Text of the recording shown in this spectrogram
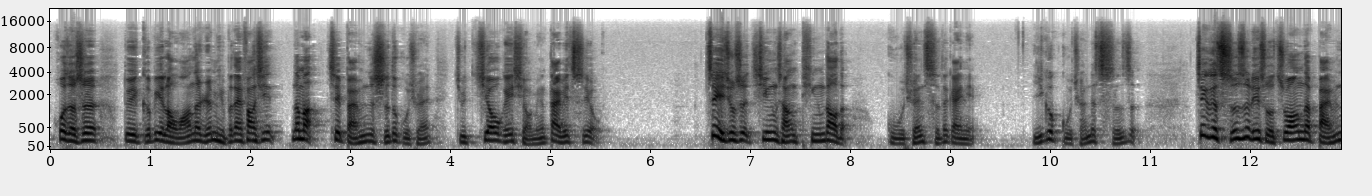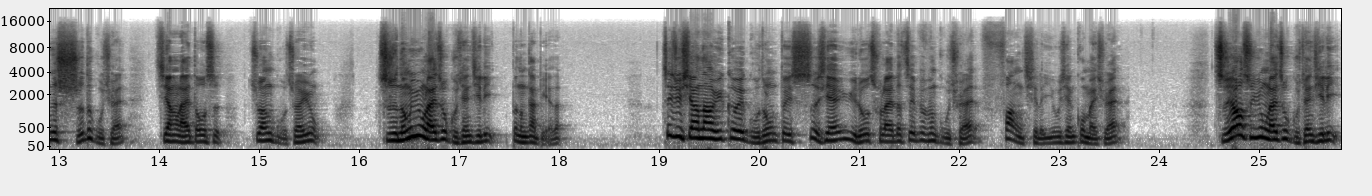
或者是对隔壁老王的人品不太放心，那么这百分之十的股权就交给小明代为持有。这也就是经常听到的股权池的概念，一个股权的池子，这个池子里所装的百分之十的股权，将来都是专股专用，只能用来做股权激励，不能干别的。这就相当于各位股东对事先预留出来的这部分股权放弃了优先购买权，只要是用来做股权激励，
